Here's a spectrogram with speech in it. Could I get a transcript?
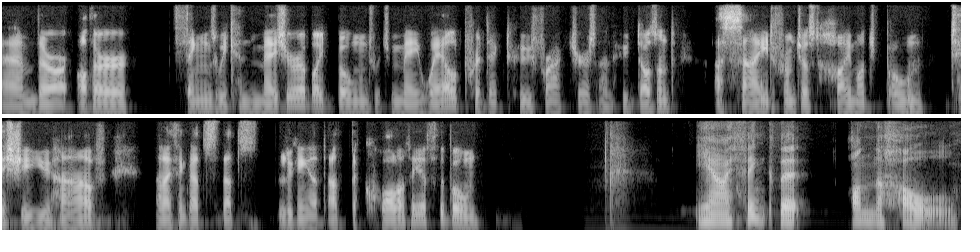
Um, there are other things we can measure about bones which may well predict who fractures and who doesn't, aside from just how much bone tissue you have. And I think that's that's looking at, at the quality of the bone. Yeah, I think that on the whole,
